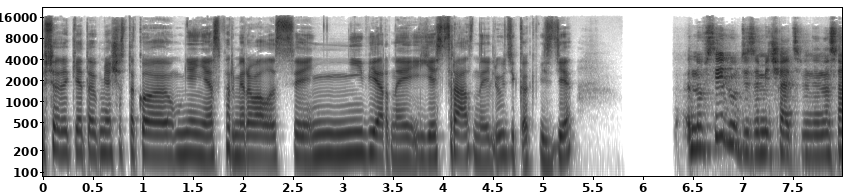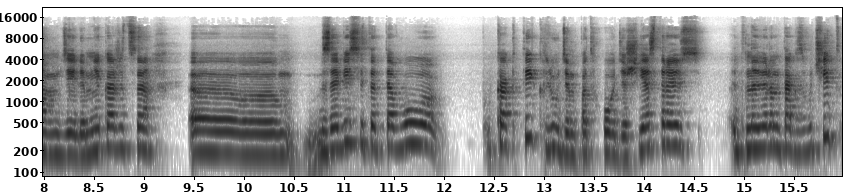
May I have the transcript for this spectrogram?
все-таки это у меня сейчас такое мнение сформировалось э, неверное, и есть разные люди, как везде. Но все люди замечательные на самом деле. Мне кажется, э, зависит от того, как ты к людям подходишь. Я стараюсь, это, наверное, так звучит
